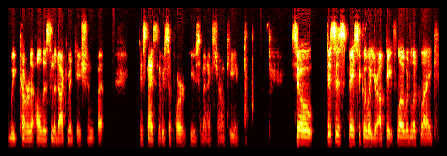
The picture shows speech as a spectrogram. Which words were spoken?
We cover all this in the documentation, but it's nice that we support use of an external key. So this is basically what your update flow would look like.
